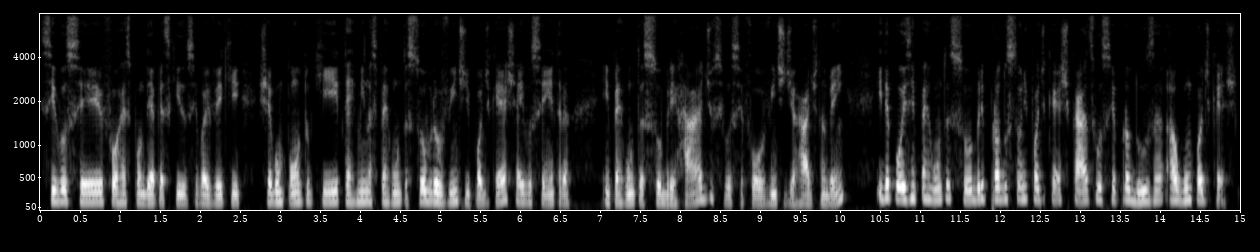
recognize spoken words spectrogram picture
Se você for responder a pesquisa, você vai ver que chega um ponto que termina as perguntas sobre ouvinte de podcast, aí você entra em perguntas sobre rádio, se você for ouvinte de rádio também, e depois em perguntas sobre produção de podcast, caso você produza algum podcast.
